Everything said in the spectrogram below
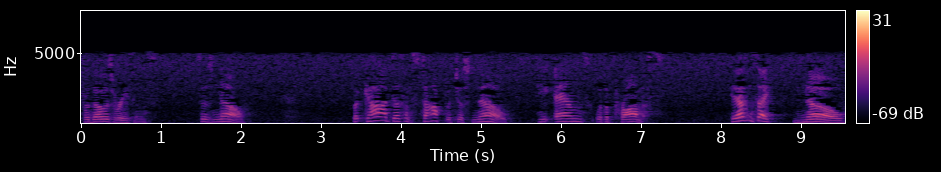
for those reasons. He Says no. But God doesn't stop with just no. He ends with a promise. He doesn't say no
